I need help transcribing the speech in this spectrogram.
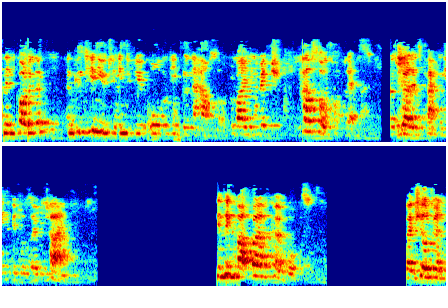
and then follow them and continue to interview all the people in the household, providing a rich household context as well as tracking individuals over time. You can think about birth cohorts, where children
